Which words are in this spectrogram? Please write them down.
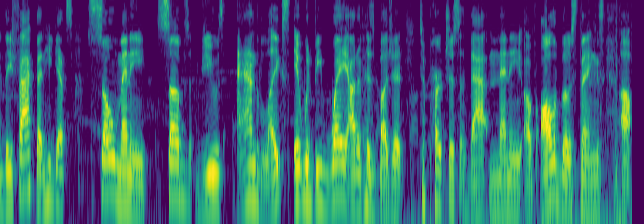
the fact that he gets so many subs views and likes it would be way out of his budget to purchase that many of all of those things uh,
